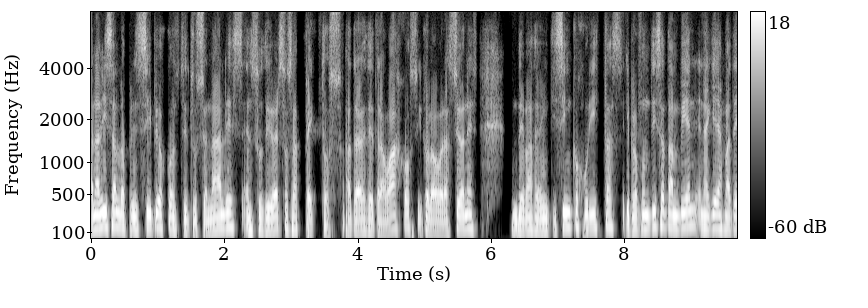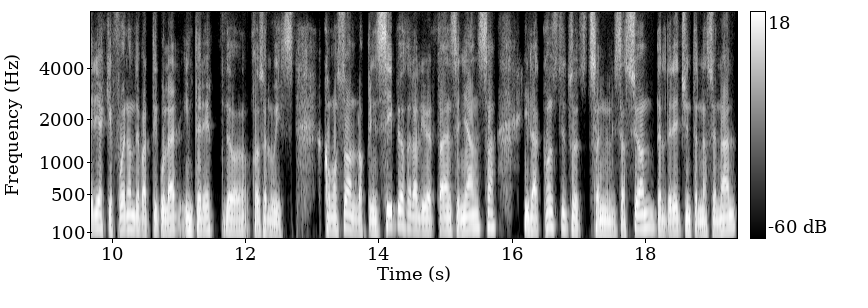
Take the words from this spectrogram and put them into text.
analizan los principios constitucionales en sus diversos aspectos a través de trabajos y colaboraciones de más de 25 juristas y profundiza también en aquellas materias que fueron de particular interés de José Luis, como son los principios de la libertad de enseñanza y la constitucionalización del derecho internacional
